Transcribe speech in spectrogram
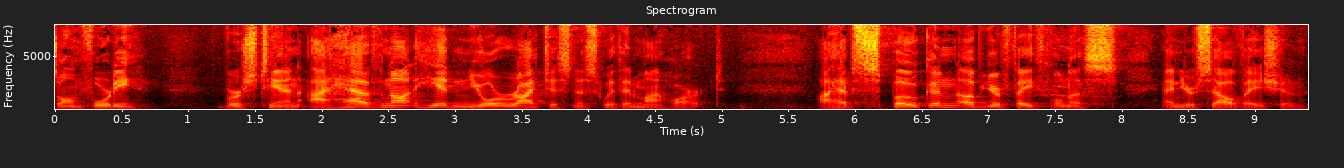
Psalm 40, verse 10 I have not hidden your righteousness within my heart. I have spoken of your faithfulness and your salvation.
